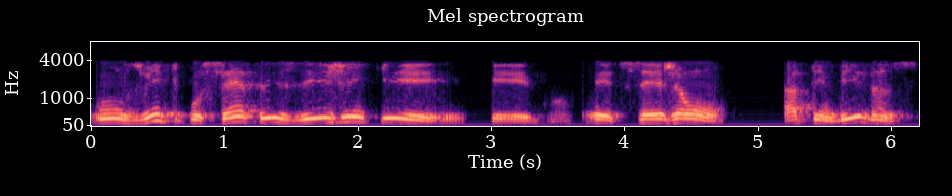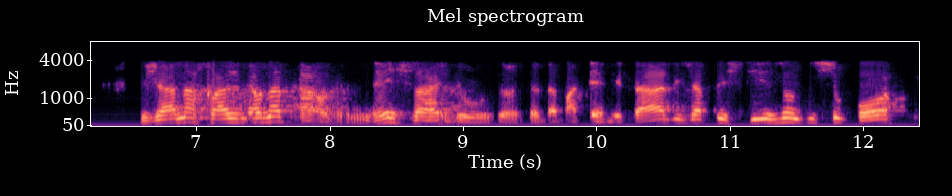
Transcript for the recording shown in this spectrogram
uns 20% exigem que, que sejam atendidas já na fase neonatal, né? nem sai do, do, da maternidade já precisam de suporte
